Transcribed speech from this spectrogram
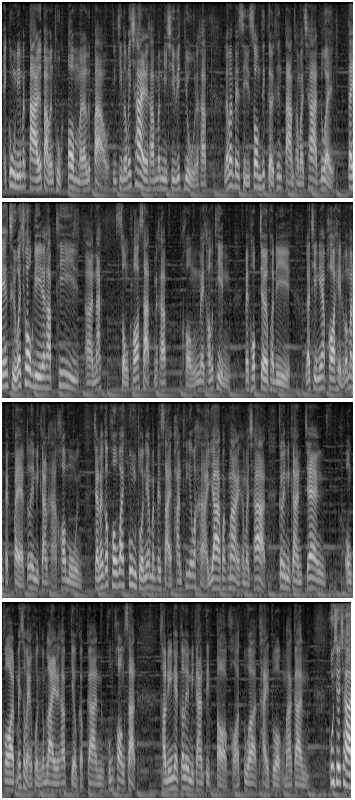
ไอ้กุ้งนี้มันตายหรือเปล่ามันถูกต้มมาแล้วหรือเปล่า จริง ๆ แล้วไม่ใช่นะครับมันมีชีวิตอยู่นะครับแล้วมันเป็นสีส้มที่เกิดขึ้นตามธรรมชาติด้วย แต่ยังถือว่าโชคดีนะครับที่นักสงเคราะห์สัตว์นะครับของในท้องถิ่นไปพบเจอพอดี แล้วทีนี้พอเห็นว่ามันแปลกๆ ก็เลยมีการหาข้อมูล จากนั้นก็พบว่ากุ้งตัวนี้มันเป็นสายพันธุ์ที่เรียกว่าหายากมากๆ ในธรรมชาติ ก็เลยมีการแจ้งองค์กรไม่แสวงผลกำไรนะครับ เกี่ยวกับการคุ้มครองสัตว์ คราวนี้เนี่ยก็เลยมีการติดต่อขอตัวถ่ายตัวออกมากัน ผู้เชี่ยวชาญ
